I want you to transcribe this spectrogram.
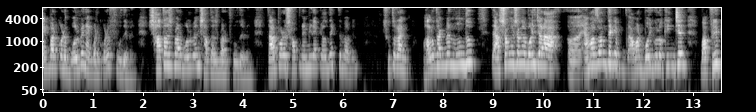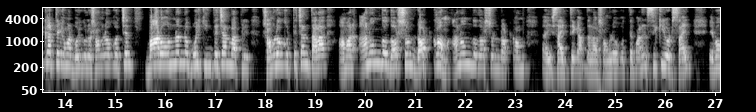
একবার করে বলবেন, একবার করে ফু দেবেন। সাতাশ বার বলবেন, সাতাশ বার ফু দেবেন। তারপরে স্বপ্নে মিরাকেল দেখতে পাবেন। সুতরাং ভালো থাকবেন বন্ধু। তার সঙ্গে সঙ্গে বলি, যারা অ্যামাজন থেকে আমার বইগুলো কিনছেন বা ফ্লিপকার্ট থেকে আমার বইগুলো সংগ্রহ করছেন বা আরও অন্যান্য বই কিনতে চান বা সংগ্রহ করতে চান, তারা আমার আনন্দ দর্শন ডট কম আনন্দ দর্শন ডট কম এই সাইট থেকে আপনারা সংগ্রহ করতে পারেন সিকিউর সাইট এবং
